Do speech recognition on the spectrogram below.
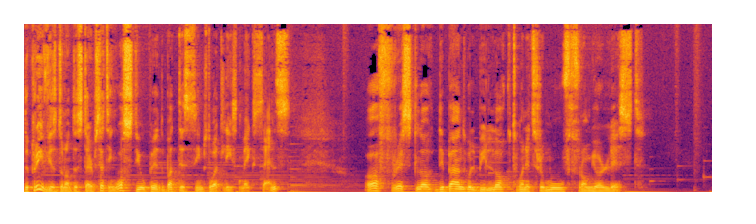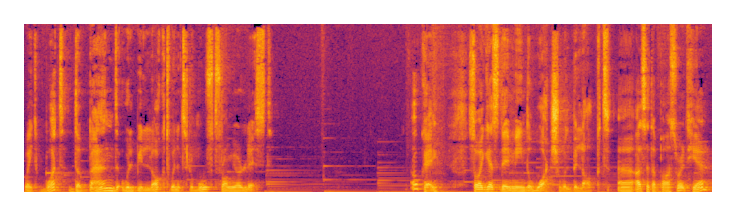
the previous do not disturb setting was stupid, but this seems to at least make sense. Off wrist lock, the band will be locked when it's removed from your list. Wait, what? The band will be locked when it's removed from your list. Okay, so I guess they mean the watch will be locked. Uh, I'll set a password here.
